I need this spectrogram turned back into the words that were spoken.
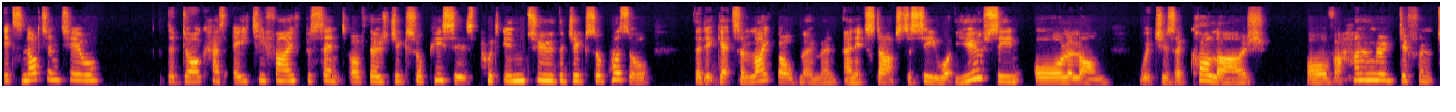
it's not until the dog has 85% of those jigsaw pieces put into the jigsaw puzzle that it gets a light bulb moment and it starts to see what you've seen all along, which is a collage of a hundred different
